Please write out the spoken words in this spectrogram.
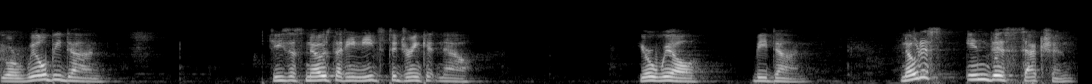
your will be done. Jesus knows that he needs to drink it now. Your will be done. Notice in this section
